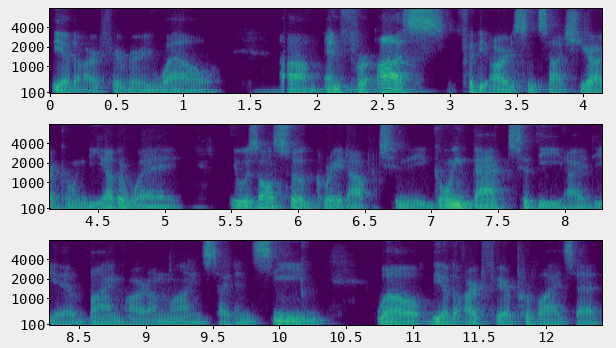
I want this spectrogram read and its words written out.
the other art fair very well. Um, and for us, for the artists in Saatchi Art going the other way, it was also a great opportunity going back to the idea of buying art online, sight unseen. Well, the other art fair provides that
